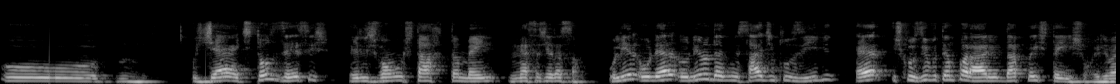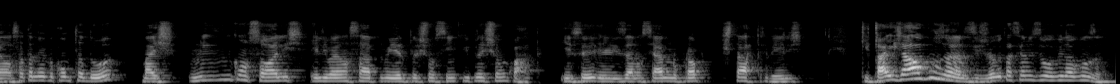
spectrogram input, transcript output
O. Hum, o Jet, todos esses, eles vão estar também nessa geração. O Little, o Dead Inside, inclusive, é exclusivo temporário da PlayStation. Ele vai lançar também para computador, mas em consoles ele vai lançar primeiro PlayStation 5 e PlayStation 4. Isso eles anunciaram no próprio Kickstarter deles, que está aí já há alguns anos. Esse jogo está sendo desenvolvido há alguns anos.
